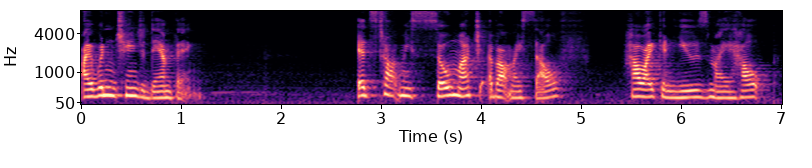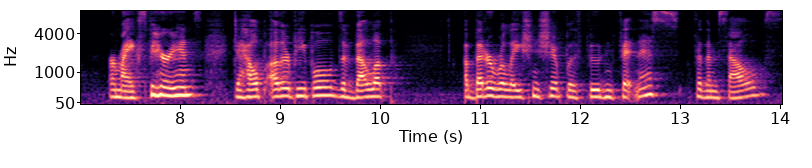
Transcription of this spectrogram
I wouldn't change a damn thing. It's taught me so much about myself, how I can use my help or my experience to help other people develop a better relationship with food and fitness for themselves.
